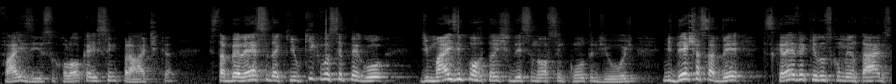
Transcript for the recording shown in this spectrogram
Faz isso, coloca isso em prática Estabelece daqui o que, que você pegou de mais importante desse nosso encontro de hoje. Me deixa saber, escreve aqui nos comentários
